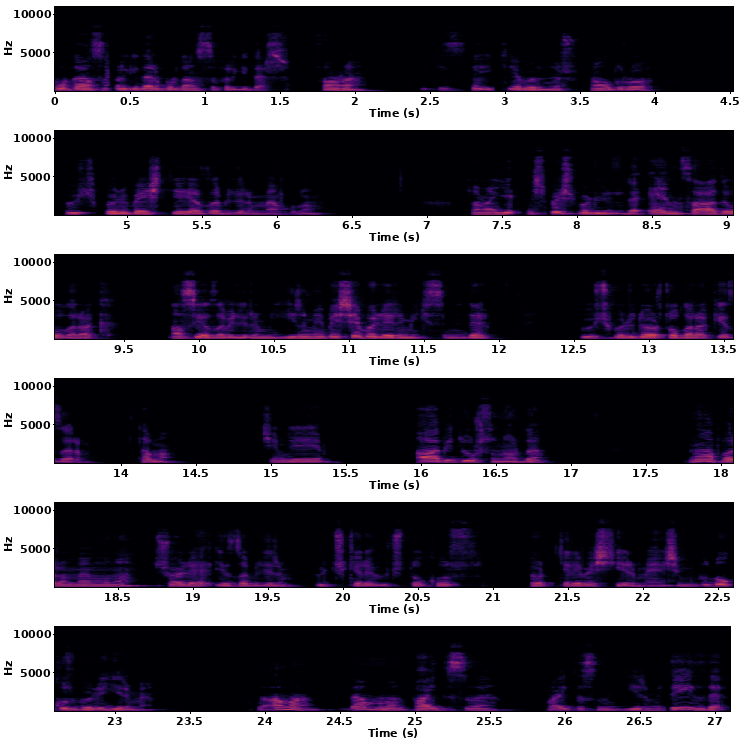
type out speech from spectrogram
Buradan 0 gider, buradan 0 gider. Sonra ikisi de 2'ye bölünür. Ne olur o? 3 bölü 5 diye yazabilirim ben bunu. Sonra 75 bölü 100'de en sade olarak nasıl yazabilirim? 25'e bölerim ikisini de. 3 bölü 4 olarak yazarım. Tamam. Şimdi A bir dursun orada. Ne yaparım ben bunu? Şöyle yazabilirim. 3 kere 3 9. 4 kere 5 20. Şimdi bu 9 bölü 20. Ama ben bunun paydasını paydasını 20 değil de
